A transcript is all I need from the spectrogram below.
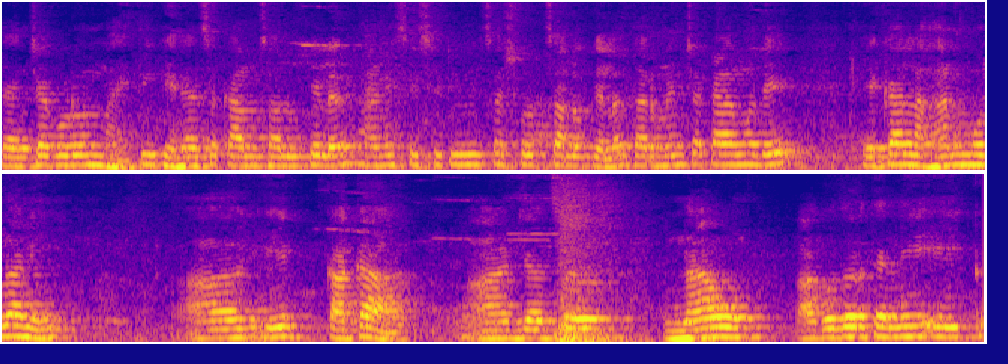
त्यांच्याकडून माहिती घेण्याचं काम चालू केलं आणि सी सी टी व्हीचा शोध चालू केला. दरम्यानच्या काळामध्ये एका लहान मुलाने एक काका ज्याचं नाव अगोदर त्यांनी एक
